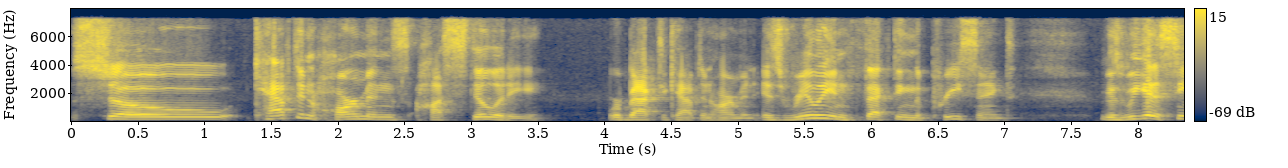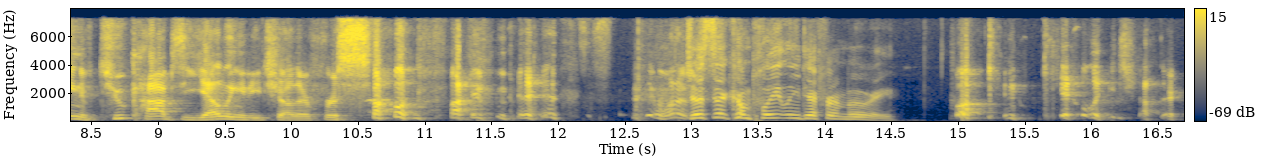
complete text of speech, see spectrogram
so Captain Harmon's hostility, we're back to Captain Harmon, is really infecting the precinct because we get a scene of two cops yelling at each other for a solid five minutes. They Just a completely different movie. fucking kill each other.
